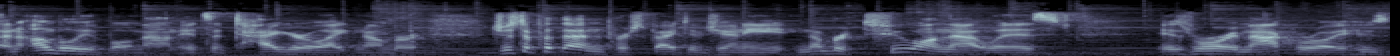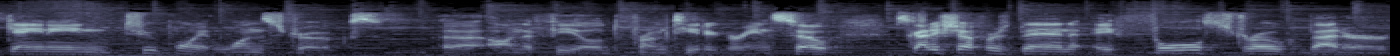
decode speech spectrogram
an unbelievable amount. It's a tiger like number. Just to put that in perspective, Jenny, number two on that list is Rory McIlroy, who's gaining 2.1 strokes uh, on the field from tee to green. So Scottie Scheffler's been a full stroke better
